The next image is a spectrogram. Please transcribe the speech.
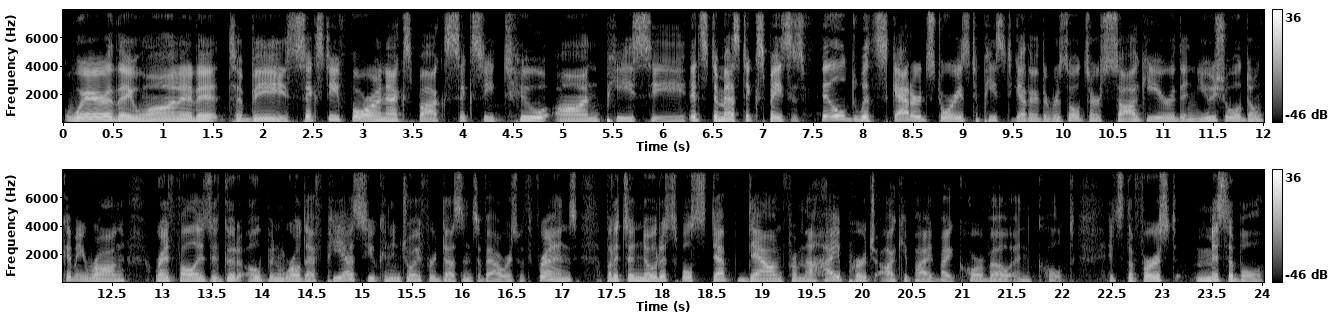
where they wanted it to be. 64 on Xbox, 62 on PC. Its domestic space is filled with scattered stories to piece together. The results are soggier than usual. Don't get me wrong, Redfall is a good open world FPS you can enjoy for dozens of hours with friends, but it's a noticeable step down from the high perch occupied by Corvo and Colt. It's the first missable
